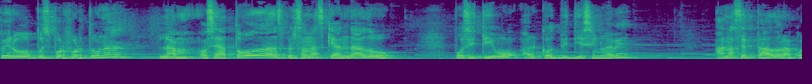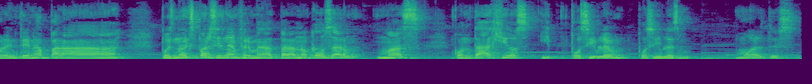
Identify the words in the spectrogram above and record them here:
Pero pues por fortuna, la, o sea, todas las personas que han dado positivo al COVID-19 han aceptado la cuarentena para pues no esparcir la enfermedad, para no causar más contagios y posible, posibles muertes.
